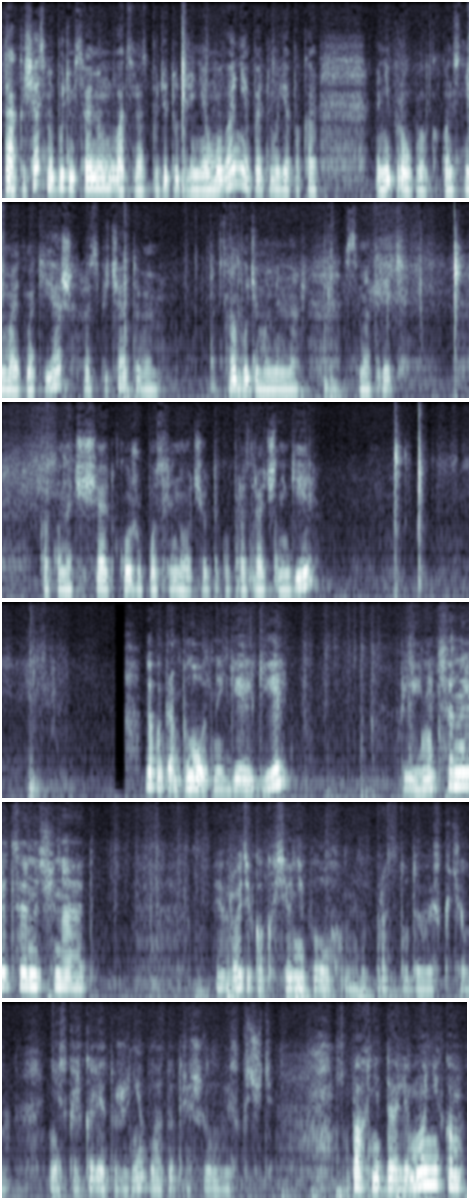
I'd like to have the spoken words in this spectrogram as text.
Так, и сейчас мы будем с вами умываться. У нас будет утреннее умывание, поэтому я пока не пробую, как он снимает макияж. Распечатываем. А будем именно смотреть, как он очищает кожу после ночи. Вот такой прозрачный гель. Такой прям плотный гель-гель. Пенится на лице начинает. И вроде как все неплохо. У меня тут простуда выскочила. Несколько лет уже не было, а тут решила выскочить. Пахнет, да, лимонником.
